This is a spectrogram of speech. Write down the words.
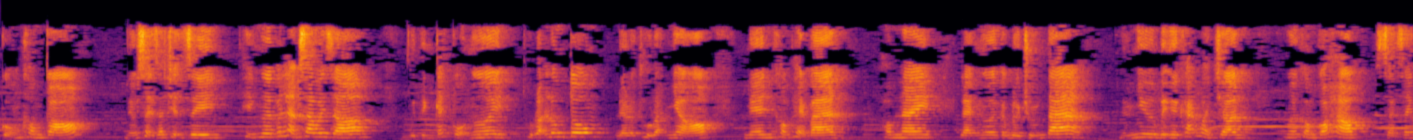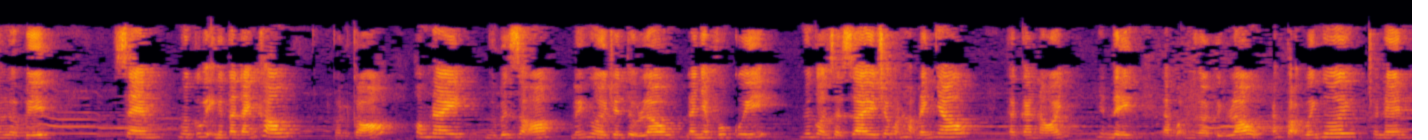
cũng không có. Nếu xảy ra chuyện gì, thì ngươi biết làm sao bây giờ? Với tính cách của ngươi, thủ đoạn lung tung, đều là thủ đoạn nhỏ, nên không thể bàn. Hôm nay là ngươi gặp được chúng ta. Nếu như bị người khác mà trần, ngươi không có học, sản danh lừa bịp. Xem, ngươi có bị người ta đánh không? Còn có, hôm nay, ngươi biết rõ, mấy người trên tử lâu là nhà phú quý, ngươi còn xả dây cho bọn họ đánh nhau. Kaka nói, nhất định là bọn người từ lâu đang tội với ngươi, cho nên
